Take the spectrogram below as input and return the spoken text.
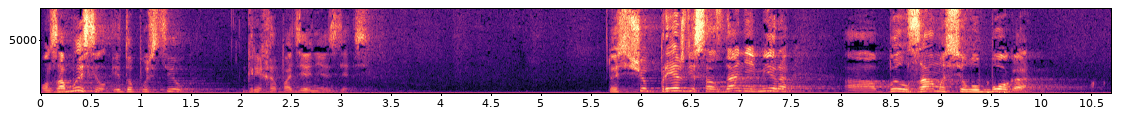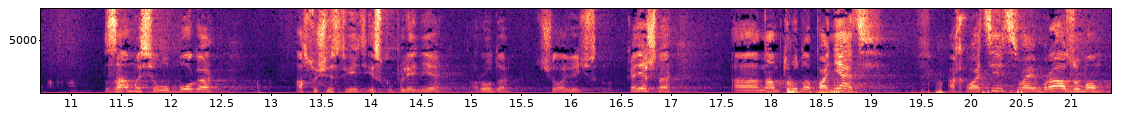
Он замыслил и допустил грехопадение здесь. То есть еще прежде создания мира был замысел у Бога замысел у Бога осуществить искупление рода человеческого. Конечно, а, нам трудно понять, охватить своим разумом.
